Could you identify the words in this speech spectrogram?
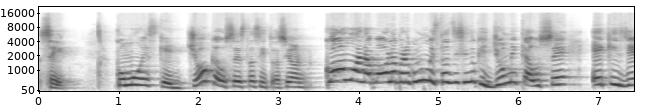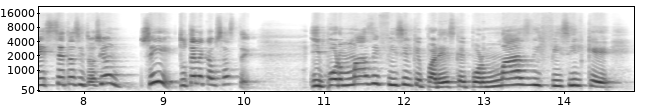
Sí, ¿cómo es que yo causé esta situación? ¿Cómo, Ana Paola? ¿Pero cómo me estás diciendo que yo me causé X, Y, Z situación? Sí, tú te la causaste. Y por más difícil que parezca y por más difícil que,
